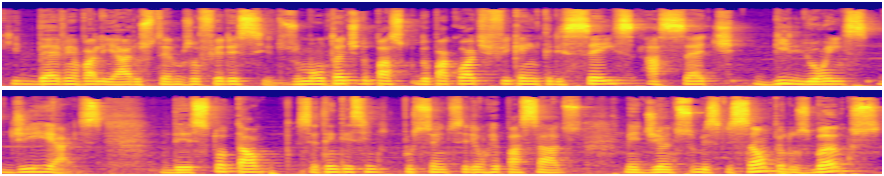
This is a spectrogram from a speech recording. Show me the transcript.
que devem avaliar os termos oferecidos. O montante do, pacote fica entre 6 a 7 bilhões de reais. Desse total, 75% seriam repassados mediante subscrição pelos bancos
